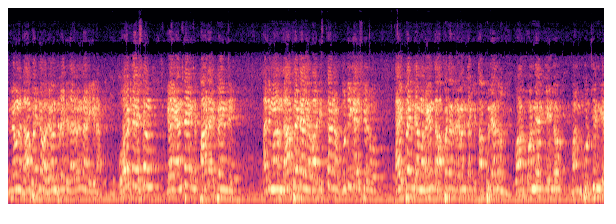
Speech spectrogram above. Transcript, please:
నువ్వేమైనా దాపెట్టాం రేవంత్ రెడ్డి దగ్గర అడిగిన. ఓట్లు వేసాం ఎంత పాడైపోయింది. అది మనం దాపెట్టాలి వాడు ఇస్తాను గుడ్డిగా వేసారు అయిపోయింది మనం ఏం దాపెట్టాలి రేవంత్ రెడ్డి తప్పు లేదు. వాడు కొన్ని ఎక్కిండు మనం కూర్చుని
